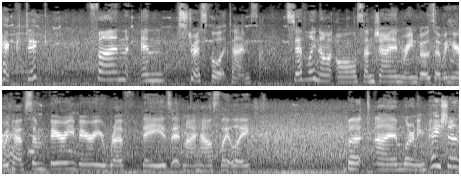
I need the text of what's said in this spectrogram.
hectic, fun, and stressful at times. It's definitely not all sunshine and rainbows over here. We've had some very, very rough days at my house lately. But I'm learning patience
